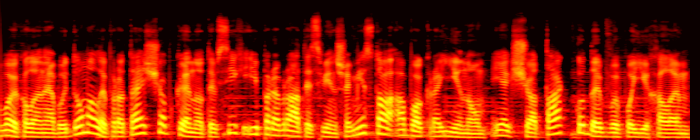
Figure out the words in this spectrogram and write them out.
Ви коли-небудь думали про те, щоб кинути всіх і перебратись в інше місто або країну? Якщо так, куди б ви поїхали?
